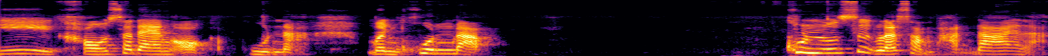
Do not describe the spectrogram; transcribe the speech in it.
ที่เขาแสดงออกกับคุณน่ะเหมือนคุณแบบ คุณรู้สึกและสัมผัสได้ล่ะ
